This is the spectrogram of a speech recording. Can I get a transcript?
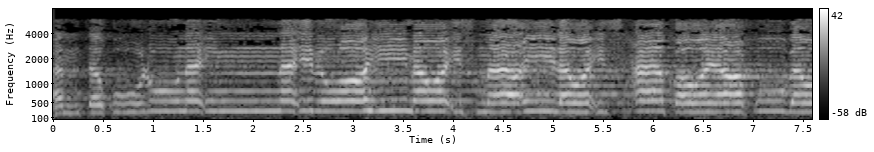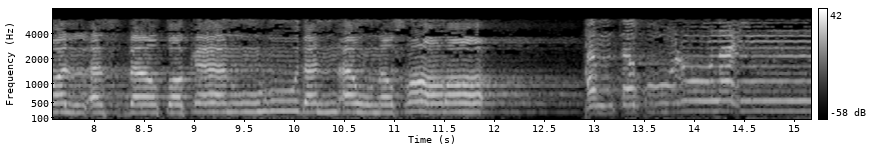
أم تقولون إن إبراهيم وإسماعيل وإسحاق ويعقوب والأسباط كانوا هودا أو نصارا؟ أم تقولون إن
